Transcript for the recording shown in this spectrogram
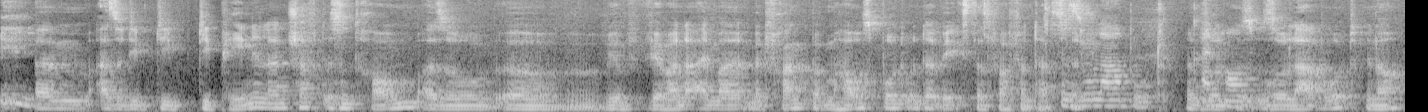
Ähm, also die, die, die Peene-Landschaft ist ein Traum. Also äh, wir, wir waren da einmal mit Frank mit dem Hausboot unterwegs, das war fantastisch. Solarboot, Ein kein Sol- Hausboot. Solarboot, genau.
